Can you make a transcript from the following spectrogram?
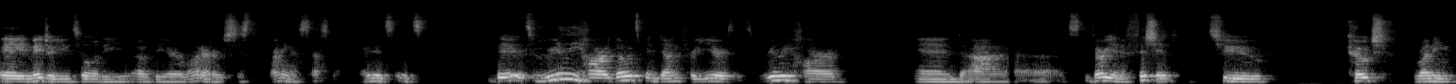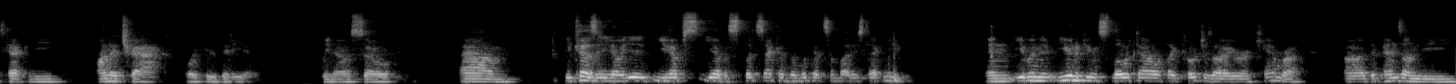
a major utility of the air runner is just running assessment, right? It's it's it's really hard, though it's been done for years, it's really hard and uh, it's very inefficient to coach running technique on a track or through video. You know, so um, because you know you, you have you have a split second to look at somebody's technique, and even even if you can slow it down with like coach's eye or a camera, uh, it depends on the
